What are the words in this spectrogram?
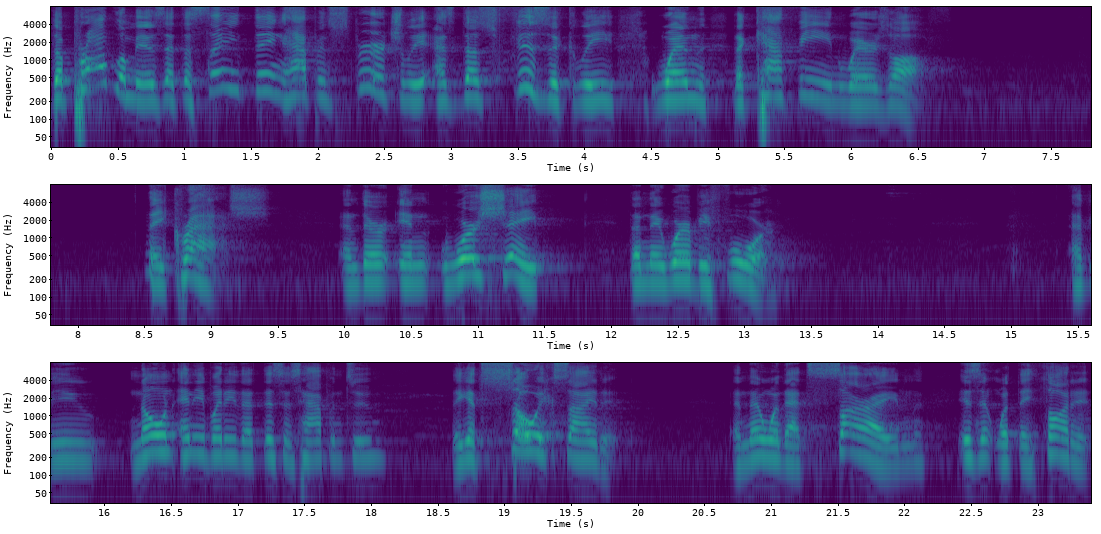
The problem is that the same thing happens spiritually as does physically when the caffeine wears off. They crash and they're in worse shape than they were before. Have you known anybody that this has happened to? They get so excited. And then when that sign isn't what they thought it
